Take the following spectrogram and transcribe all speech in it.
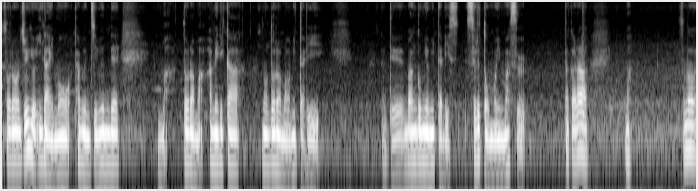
その授業以外も多分自分で、まあ、ドラマアメリカのドラマを見たりなんて番組を見たりすると思います。だからまあその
